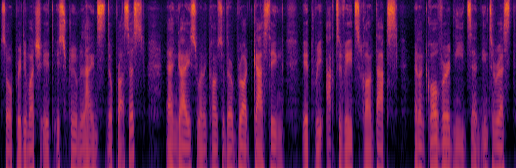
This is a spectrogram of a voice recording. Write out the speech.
So pretty much it streamlines the process. And guys, when it comes to the broadcasting, it reactivates contacts and uncover needs and interest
